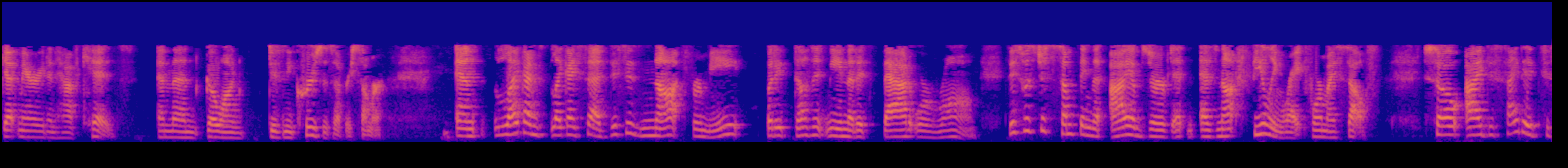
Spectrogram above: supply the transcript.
get married and have kids, and then go on Disney cruises every summer. And like I'm like I said, this is not for me, but it doesn't mean that it's bad or wrong. This was just something that I observed as not feeling right for myself. So I decided to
